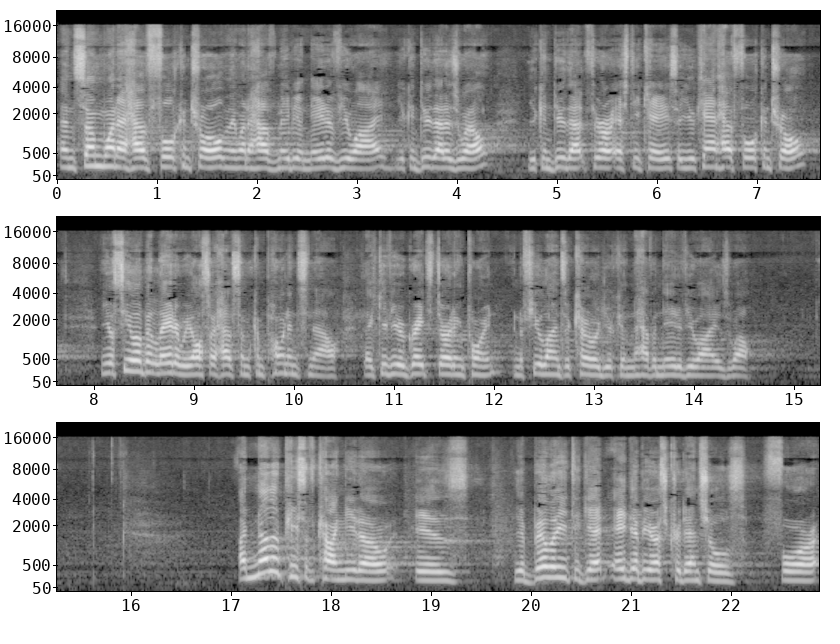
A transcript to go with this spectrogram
and some want to have full control and they want to have maybe a native UI. You can do that as well. You can do that through our SDK, so you can have full control. And you'll see a little bit later, we also have some components now that give you a great starting point. In a few lines of code, you can have a native UI as well. Another piece of Cognito is the ability to get AWS credentials for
